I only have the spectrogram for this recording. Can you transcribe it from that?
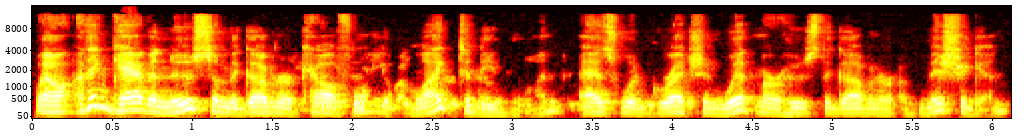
Well, I think Gavin Newsom, the governor of California, would like to be one, as would Gretchen Whitmer, who's the governor of Michigan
